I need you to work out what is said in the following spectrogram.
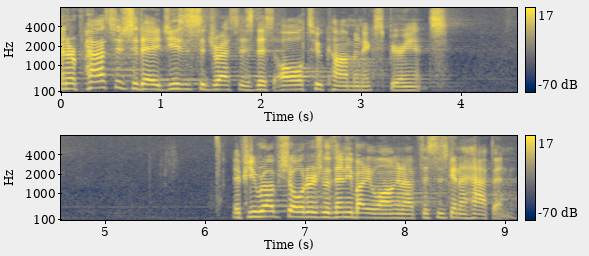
In our passage today, Jesus addresses this all too common experience. If you rub shoulders with anybody long enough, this is going to happen.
